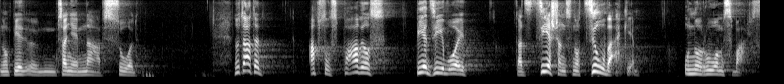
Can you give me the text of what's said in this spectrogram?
nu, pie, saņēma nāves sodu. Nu, tā tad apelsīns Pāvils piedzīvoja tādas ciešanas no cilvēkiem un no Romas varas.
